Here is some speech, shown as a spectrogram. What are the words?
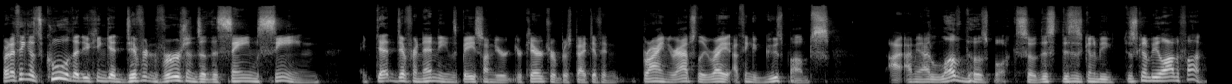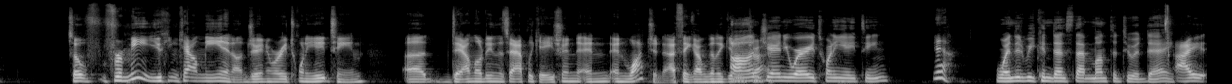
But I think it's cool that you can get different versions of the same scene and get different endings based on your, your character perspective. And Brian, you're absolutely right. I think of Goosebumps. I, I mean, I love those books. So this this is going to be this is going to be a lot of fun. So f- for me, you can count me in on January 2018, uh, downloading this application and and watching it. I think I'm going to a on. January 2018. yeah, When did we condense that month into a day? I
